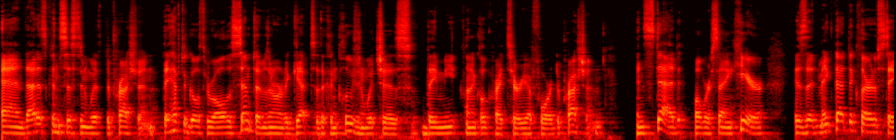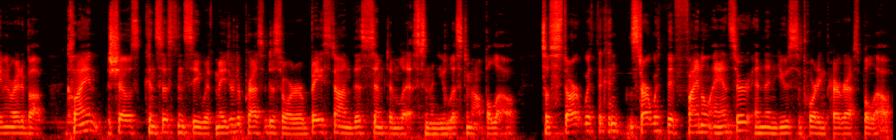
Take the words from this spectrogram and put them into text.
and that is consistent with depression. They have to go through all the symptoms in order to get to the conclusion, which is they meet clinical criteria for depression. Instead, what we're saying here is that make that declarative statement right above. Client shows consistency with major depressive disorder based on this symptom list, and then you list them out below. So start with the start with the final answer, and then use supporting paragraphs below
